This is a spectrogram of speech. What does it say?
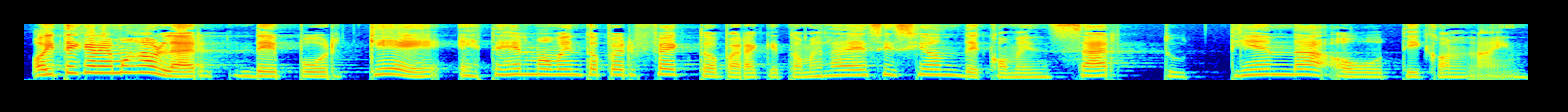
Hoy te queremos hablar de por qué este es el momento perfecto para que tomes la decisión de comenzar tu tienda o boutique online.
